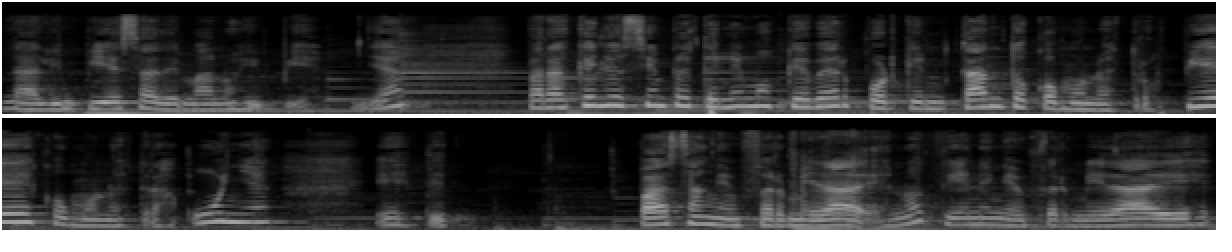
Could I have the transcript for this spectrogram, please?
la limpieza de manos y pies, ¿ya? Para aquello siempre tenemos que ver porque tanto como nuestros pies como nuestras uñas este, pasan enfermedades, ¿no? Tienen enfermedades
